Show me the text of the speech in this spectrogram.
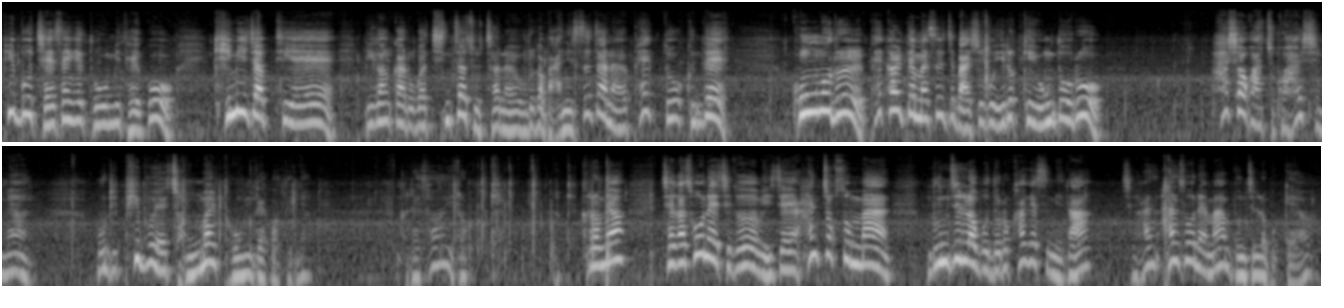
피부 재생에 도움이 되고 기미잡티에 미간가루가 진짜 좋잖아요. 우리가 많이 쓰잖아요 팩도. 근데 곡물을 팩할 때만 쓰지 마시고 이렇게 용도로 하셔가지고 하시면 우리 피부에 정말 도움되거든요. 그래서 이렇게 이렇게. 그러면 제가 손에 지금 이제 한쪽 손만 문질러 보도록 하겠습니다. 지금 한, 한 손에만 문질러 볼게요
